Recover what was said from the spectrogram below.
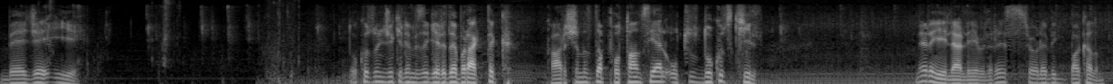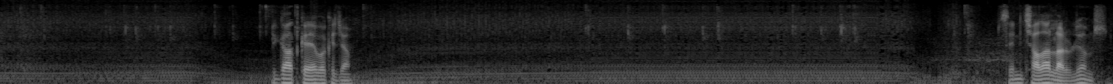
BCI. 9. kilimizi geride bıraktık. Karşımızda potansiyel 39 kill. Nereye ilerleyebiliriz? Şöyle bir bakalım. Bir Gatka'ya bakacağım. Seni çalarlar biliyor musun?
